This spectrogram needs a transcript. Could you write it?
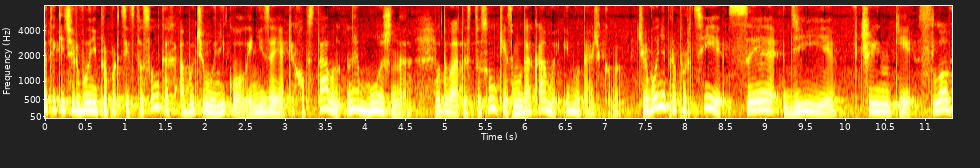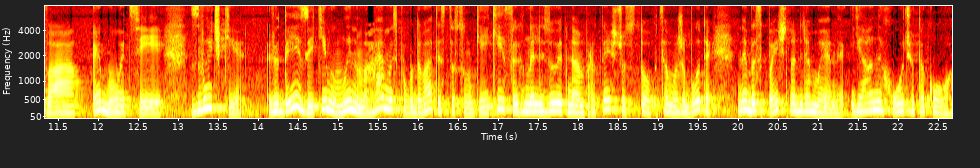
Що такі червоні пропорції в стосунках або чому ніколи ні за яких обставин не можна будувати стосунки з мудаками і мудачками? Червоні пропорції це дії, вчинки, слова, емоції, звички. Людей, з якими ми намагаємось побудувати стосунки, які сигналізують нам про те, що стоп, це може бути небезпечно для мене. Я не хочу такого.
